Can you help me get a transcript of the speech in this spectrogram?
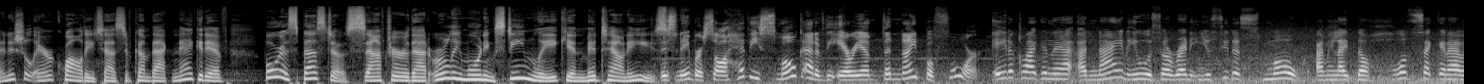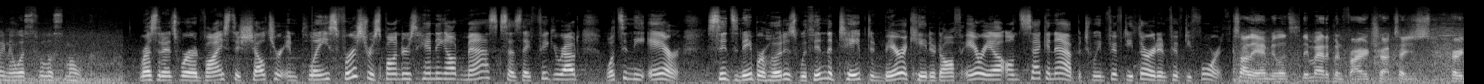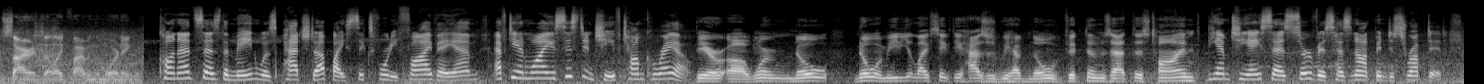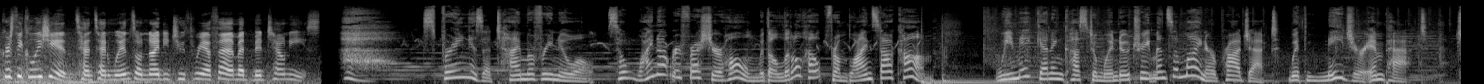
Initial air quality tests have come back negative for asbestos after that early morning steam leak in Midtown East. This neighbor saw heavy smoke out of the area the night before. 8 o'clock in the, at night, it was already, you see the smoke. I mean, like the whole Second Avenue was full of smoke. Residents were advised to shelter in place. First responders handing out masks as they figure out what's in the air. Sid's neighborhood is within the taped and barricaded off area on 2nd Ave between 53rd and 54th. I saw the ambulance. They might have been fire trucks. I just heard sirens at like 5 in the morning. Con Ed says the main was patched up by 6:45 a.m. FDNY Assistant Chief Tom Currao. There uh, weren't no no immediate life safety hazards. We have no victims at this time. The MTA says service has not been disrupted. Kristie Keleshian, 1010 wins on 92.3 FM at Midtown East. Spring is a time of renewal, so why not refresh your home with a little help from Blinds.com? We make getting custom window treatments a minor project with major impact.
